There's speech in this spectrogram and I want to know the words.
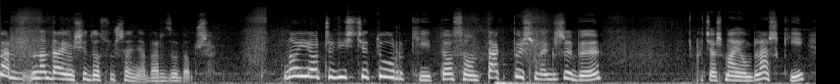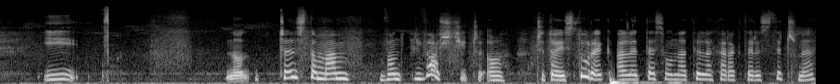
Bardzo, nadają się do suszenia bardzo dobrze. No i oczywiście turki. To są tak pyszne grzyby, chociaż mają blaszki i no, często mam wątpliwości, czy, on, czy to jest turek, ale te są na tyle charakterystyczne,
